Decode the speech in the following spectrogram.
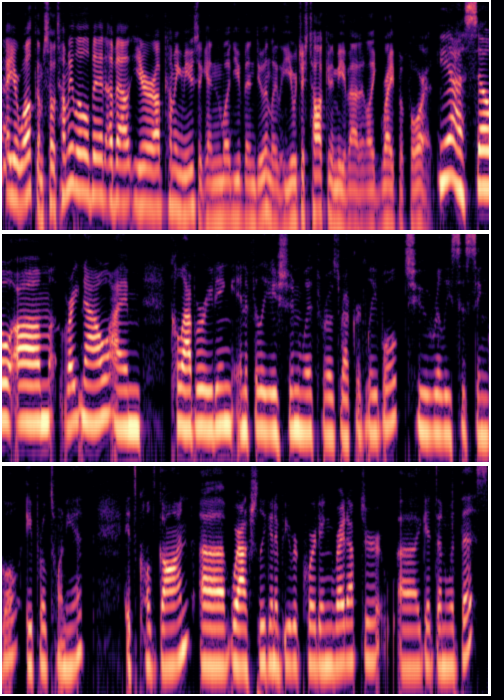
Hey, you're welcome. So tell me a little bit about your upcoming music and what you've been doing lately. You were just talking to me about it like right before it. Yeah, so um, right now I'm collaborating in affiliation with Rose Record Label to release a single April 20th. It's called Gone. Uh, we're actually going to be recording right after uh, I get done with this.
